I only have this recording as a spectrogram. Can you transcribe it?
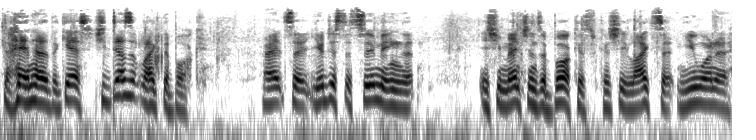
Diana, the guest, she doesn't like the book. Right, so you're just assuming that if she mentions a book, it's because she likes it, and you want to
